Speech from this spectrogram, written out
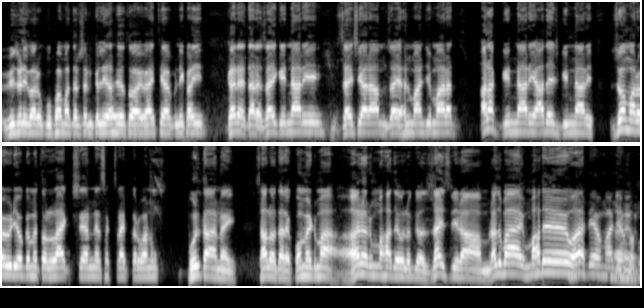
વીજળી બારું ગુફામાં દર્શન કરી લીધા છે. તો અહીંથી નીકળી ઘરે. તારે જય ગિરનારી જય સિયારામ જય હનુમાનજી મહારાજ. અલગ ગિરનારી આદેશ ગિરનારી. જો મારો વીડિયો ગમે તો લાઈક શેર ને સબસ્ક્રાઈબ કરવાનું ભૂલતા નહીં. ચાલો તારે કોમેન્ટમાં હર હર મહાદેવ લખજો. જય શ્રી રામ. રાજુભાઈ મહાદેવ મહાદેવ મહાદેવ બાપુ.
